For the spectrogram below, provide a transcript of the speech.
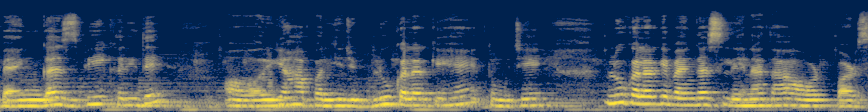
बैंगल्स भी ख़रीदे। और यहाँ पर ये जो ब्लू कलर के हैं तो मुझे ब्लू कलर के बैंगल्स लेना था और पर्स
